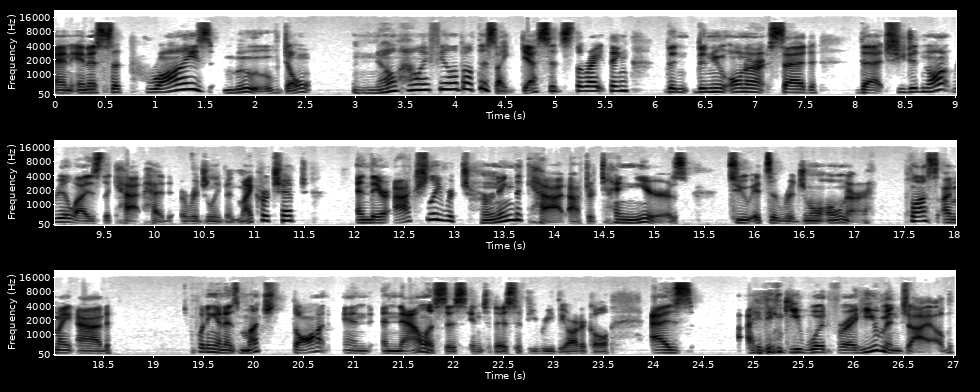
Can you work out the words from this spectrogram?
And in a surprise move, don't know how I feel about this. I guess it's the right thing. The, the new owner said that she did not realize the cat had originally been microchipped, and they're actually returning the cat after 10 years to its original owner. Plus, I might add, putting in as much thought and analysis into this, if you read the article, as I think you would for a human child,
